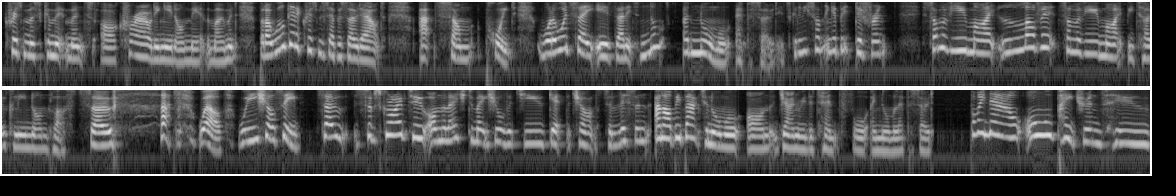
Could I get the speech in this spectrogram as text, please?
Christmas commitments are crowding in on me at the moment. But I will get a Christmas episode out at some point. What I would say is that it's not a normal episode, it's going to be something a bit different some of you might love it, some of you might be totally nonplussed. So, well, we shall see. So, subscribe to On the Ledge to make sure that you get the chance to listen, and I'll be back to normal on January the 10th for a normal episode. By now, all patrons who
